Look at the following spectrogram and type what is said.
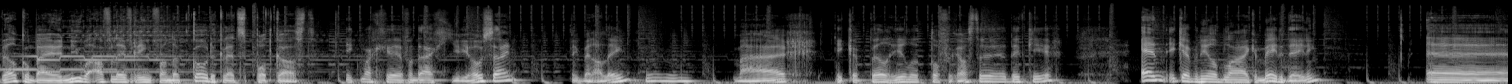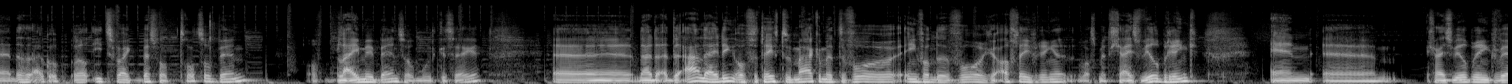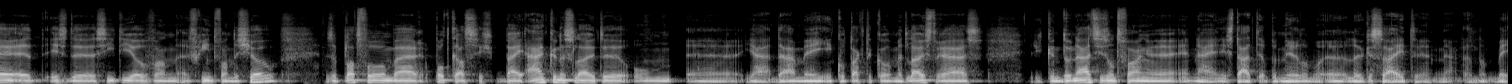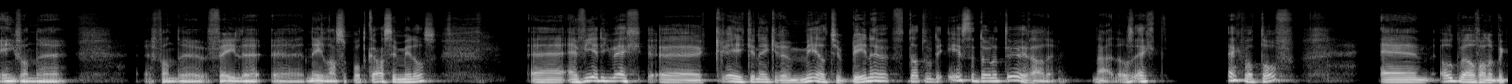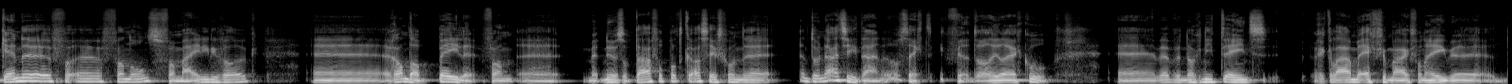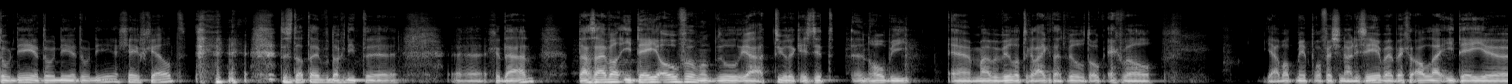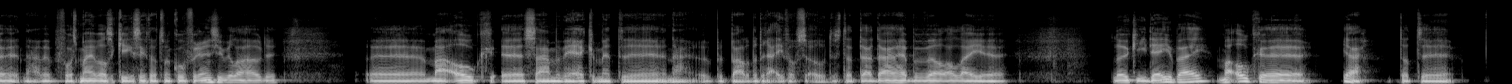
Welkom bij een nieuwe aflevering van de Codeklets podcast. Ik mag eh, vandaag jullie host zijn. Ik ben alleen. Maar ik heb wel hele toffe gasten dit keer. En ik heb een heel belangrijke mededeling. Eh, dat is ook wel iets waar ik best wel trots op ben. Of blij mee ben, zo moet ik het zeggen. Nou, de, de, aanleiding, of het heeft te maken met de voor, een van de vorige afleveringen, was met Gijs Wilbrink. En uh, Gijs Wilbrink is de CTO van Vriend van de Show. Dat is een platform waar podcasts zich bij aan kunnen sluiten om uh, ja, daarmee in contact te komen met luisteraars. Je kunt donaties ontvangen en nou, je staat op een hele leuke site. Uh, nou, dan ben je een van de, van de vele Nederlandse podcasts inmiddels. En via die weg kreeg ik in één keer een mailtje binnen dat we de eerste donateur hadden. Nou, dat was echt, echt wel tof. En ook wel van een bekende uh, van ons, van mij in ieder geval ook. Randal Pelen van Met Neus op Tafel podcast heeft gewoon een donatie gedaan. Dat was echt, ik vind het wel heel erg cool. we hebben nog niet eens reclame echt gemaakt van hey, doneer, doneer, doneer, geef geld. dus dat hebben we nog niet uh, uh, gedaan. Daar zijn wel ideeën over, want ik bedoel, ja, tuurlijk is dit een hobby, uh, maar we willen tegelijkertijd willen het ook echt wel ja, wat meer professionaliseren. We hebben echt allerlei ideeën. Nou, we hebben volgens mij wel eens een keer gezegd dat we een conferentie willen houden. maar ook samenwerken met nou, bepaalde bedrijven of zo. Dus dat, daar, daar hebben we wel allerlei leuke ideeën bij. Maar ook ja, dat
